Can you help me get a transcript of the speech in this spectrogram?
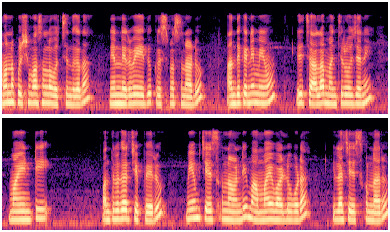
మొన్న పుష్యమాసంలో వచ్చింది కదా. నిన్న ఇరవై ఐదు క్రిస్మస్ నాడు. అందుకనే మేము ఇది చాలా మంచి రోజని మా ఇంటి పంతులు గారు చెప్పారు. మేము చేసుకున్నామండి. మా అమ్మాయి వాళ్ళు కూడా ఇలా చేసుకున్నారు.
